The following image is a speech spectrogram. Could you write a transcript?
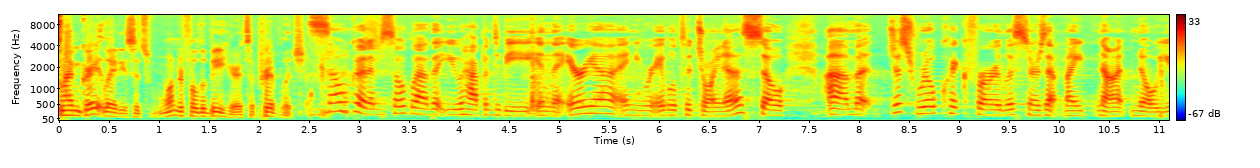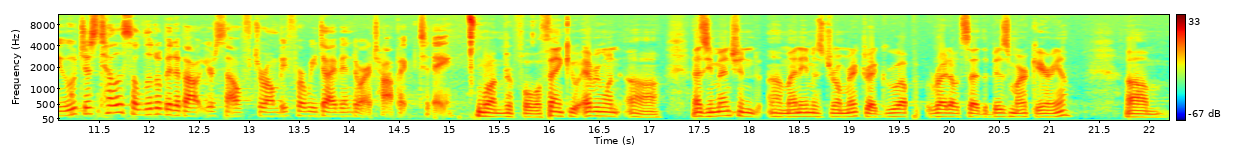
I'm great, ladies. It's wonderful to be here. It's a privilege. So good. I'm so glad that you happened to be in the area and you were able to join us. So, um, just real quick for our listeners that might not know you, just tell us a little bit about yourself, Jerome, before we dive into our topic today. Wonderful. Well, thank you, everyone. Uh, as you mentioned, uh, my name is Jerome Richter. I grew up right outside the Bismarck area. Um,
